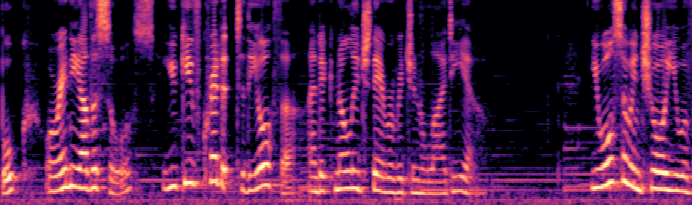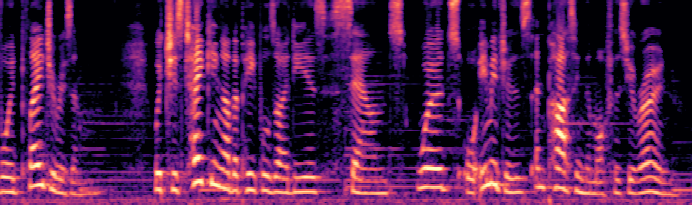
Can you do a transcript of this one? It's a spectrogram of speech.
book, or any other source, you give credit to the author and acknowledge their original idea. You also ensure you avoid plagiarism, which is taking other people's ideas, sounds, words, or images and passing them off as your own.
